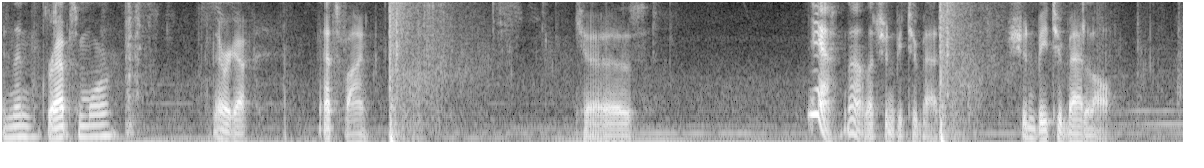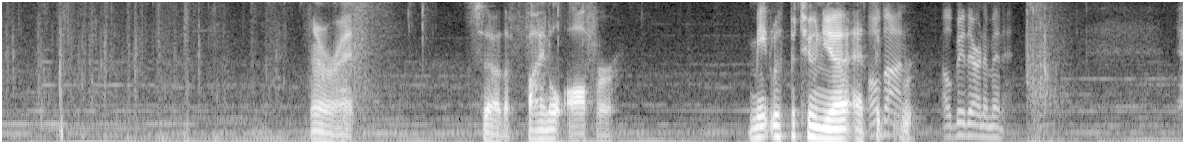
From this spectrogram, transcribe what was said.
And then grab some more? There we go. That's fine. Because... Yeah, no, that shouldn't be too bad. Shouldn't be too bad at all. Alright. So, the final offer. Meet with Petunia at Hold the... on. I'll be there in a minute.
